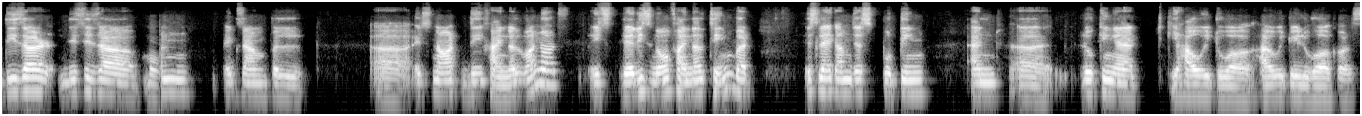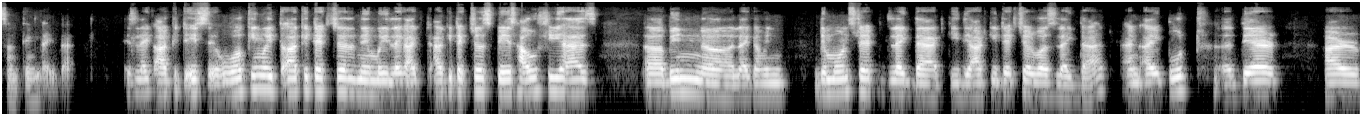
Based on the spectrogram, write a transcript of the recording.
These are this is a one example uh, it's not the final one or it's there is no final thing but it's like i'm just putting and uh, looking at how it work how it will work or something like that it's like it's working with architectural memory like arch- architectural space how she has uh, been uh, like i mean demonstrate like that the architecture was like that. And i put uh, there her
